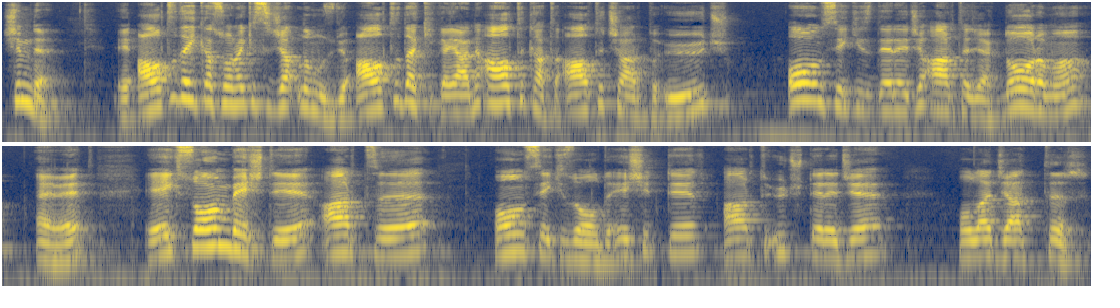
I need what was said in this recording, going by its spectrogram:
Şimdi e, 6 dakika sonraki sıcaklığımız diyor. 6 dakika yani 6 katı 6 çarpı 3 18 derece artacak. Doğru mu? Evet. Eksi 15'ti artı 18 oldu eşittir. Artı 3 derece olacaktır.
